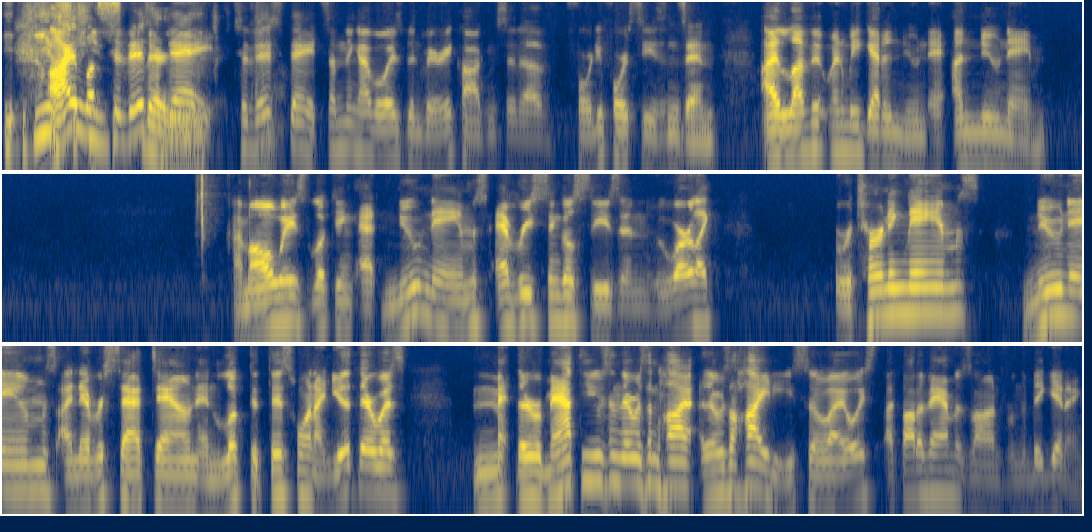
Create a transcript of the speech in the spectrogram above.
He- He's, I love to this day, unique. to this day, it's something I've always been very cognizant of. Forty-four seasons in, I love it when we get a new name. A new name. I'm always looking at new names every single season who are like returning names, new names. I never sat down and looked at this one. I knew that there was there were Matthews and there was a Hi- there was a Heidi, so I always I thought of Amazon from the beginning.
